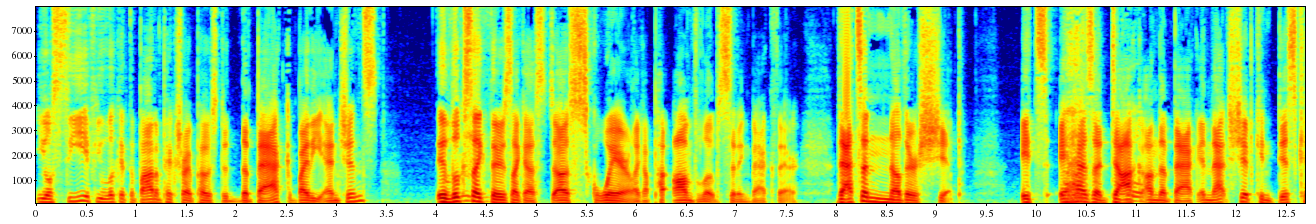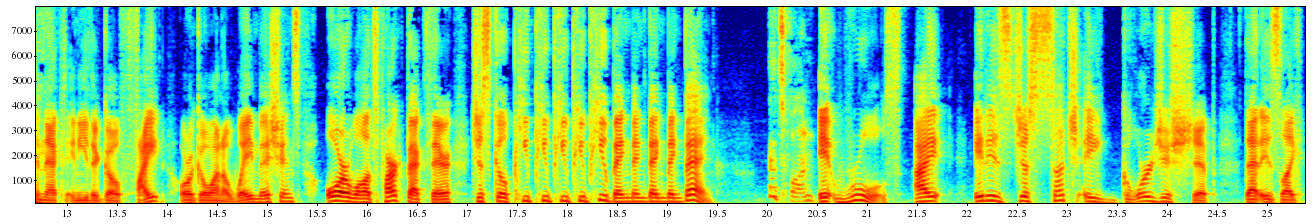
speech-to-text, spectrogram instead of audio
you'll see if you look at the bottom picture I posted, the back by the engines. It looks Mm-hmm. like there's like a, a square, like a envelope sitting back there. That's another ship. It's it Oh, has a dock cool. on the back, and that ship can disconnect and either go fight or go on away missions, or while it's parked back there, just go pew pew pew pew pew bang bang bang bang bang. That's fun. It rules. I it is just such a gorgeous ship that is like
